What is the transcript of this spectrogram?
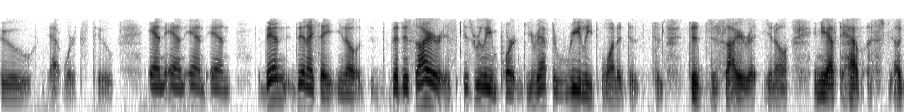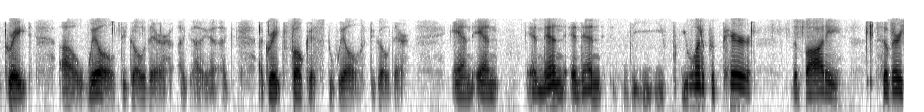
too. That works too. And and and and then then I say, you know, the desire is is really important. You have to really want to to, to desire it, you know, and you have to have a, a great uh, will to go there, a, a, a great focused will to go there, and and and then and then you, you want to prepare the body so very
